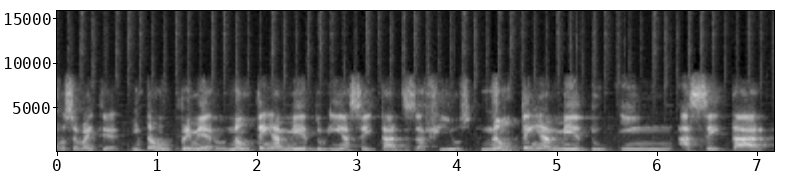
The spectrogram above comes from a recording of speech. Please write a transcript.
você vai ter. Então, primeiro, não tenha medo em aceitar desafios, não tenha medo em aceitar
